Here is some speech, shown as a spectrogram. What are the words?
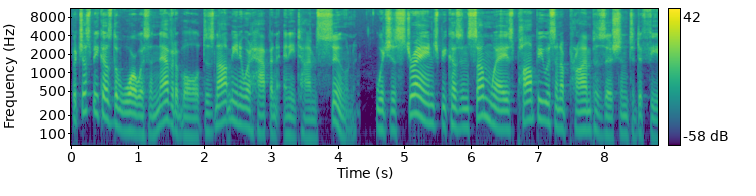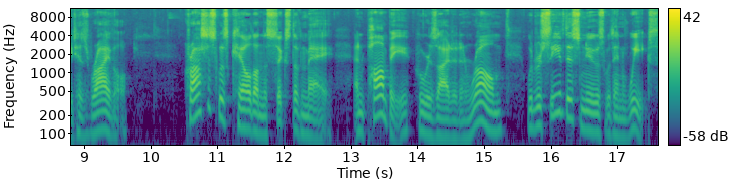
But just because the war was inevitable does not mean it would happen anytime soon, which is strange because in some ways Pompey was in a prime position to defeat his rival. Crassus was killed on the 6th of May, and Pompey, who resided in Rome, would receive this news within weeks,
